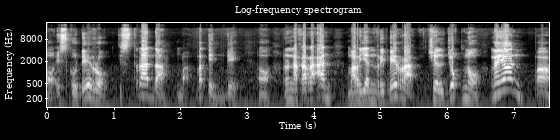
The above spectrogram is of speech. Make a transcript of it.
oh, Escudero, Estrada. Ma- matindi. Oh, ano nakaraan, Marian Rivera, Chel Jokno. Ngayon, oh,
